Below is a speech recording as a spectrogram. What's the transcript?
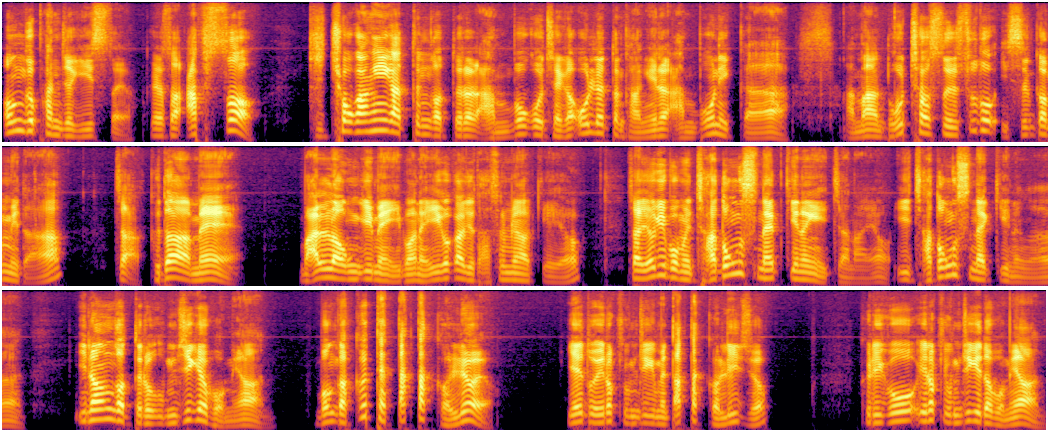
언급한 적이 있어요. 그래서 앞서 기초 강의 같은 것들을 안 보고 제가 올렸던 강의를 안 보니까 아마 놓쳤을 수도 있을 겁니다. 자, 그 다음에 말 나온 김에 이번에 이것까지 다 설명할게요. 자, 여기 보면 자동 스냅 기능이 있잖아요. 이 자동 스냅 기능은 이런 것들을 움직여 보면 뭔가 끝에 딱딱 걸려요. 얘도 이렇게 움직이면 딱딱 걸리죠. 그리고 이렇게 움직이다 보면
